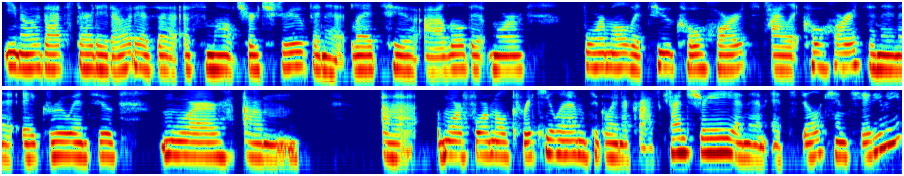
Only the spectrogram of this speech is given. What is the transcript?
you know that started out as a, a, small church group and it led to a little bit more formal with two cohorts pilot cohorts and then it, it grew into more um, uh, more formal curriculum to going across country and then it's still continuing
